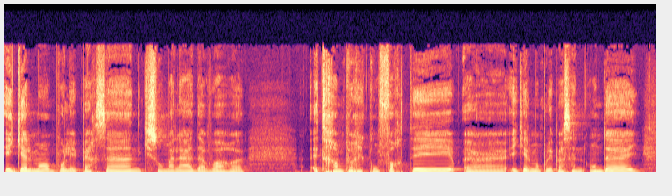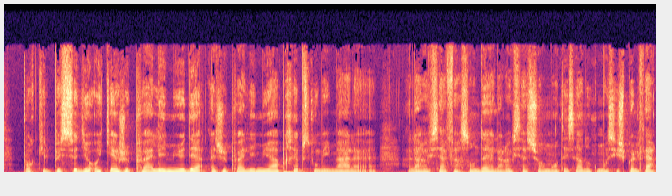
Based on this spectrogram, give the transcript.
Également pour les personnes qui sont malades, avoir être un peu réconforté, également pour les personnes en deuil, pour qu'ils puissent se dire ok je peux aller mieux, je peux aller mieux après parce qu'on met mal, elle a réussi à faire son deuil, elle a réussi à surmonter ça, donc moi aussi je peux le faire.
